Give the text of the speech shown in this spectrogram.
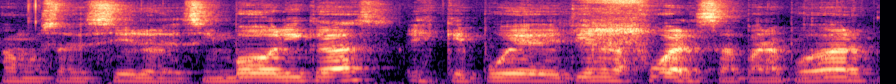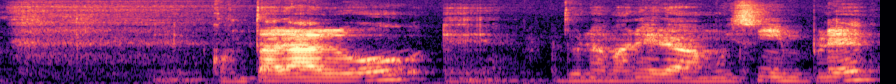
vamos a decir, eh, simbólicas, es que puede, tiene la fuerza para poder eh, contar algo eh, de una manera muy simple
